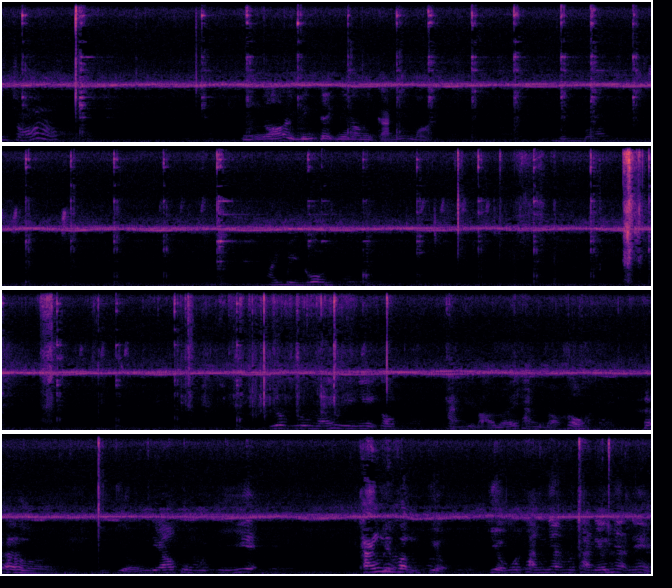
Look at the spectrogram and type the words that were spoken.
Cắn chó đâu Nó thì bình tĩnh nhưng mà mình cắn mà Bình bò Anh Bình Gôn lúc lúc nãy vì nghe không thằng thì bảo lấy thằng thì bảo không kiểu đéo cùng một ý ấy. Thắng như vận kiểu kiểu một thằng nhận một thằng đéo nhận ấy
